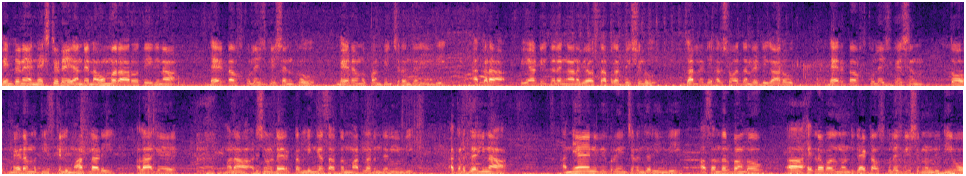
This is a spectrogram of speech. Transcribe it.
వెంటనే నెక్స్ట్ డే అంటే నవంబర్ ఆరో తేదీన డైరెక్టర్ ఆఫ్ స్కూల్ ఎడ్యుకేషన్కు మేడంను పంపించడం జరిగింది. అక్కడ పిఆర్టీ తెలంగాణ వ్యవస్థాపక అధ్యక్షులు Galireddy Harshavardhan Reddy garu director of school ఎడ్యుకేషన్తో మేడంను తీసుకెళ్ళి మాట్లాడి అలాగే మన అడిషనల్ డైరెక్టర్ లింగే మాట్లాడడం జరిగింది. అక్కడ జరిగిన అన్యాయాన్ని వివరించడం జరిగింది. ఆ సందర్భంలో హైదరాబాద్ నుండి డైరెక్టర్ ఆఫ్ స్కూల్ ఎడ్యుకేషన్ నుండి డిఓ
